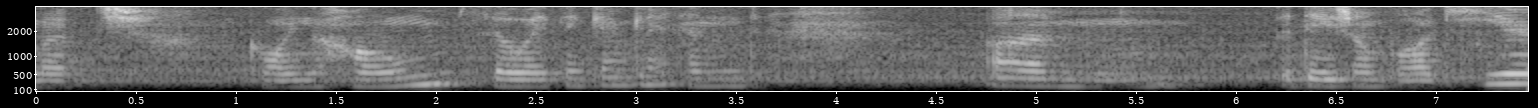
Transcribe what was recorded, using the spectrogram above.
much going home, so I think I'm gonna end um, the Daejeon vlog here.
